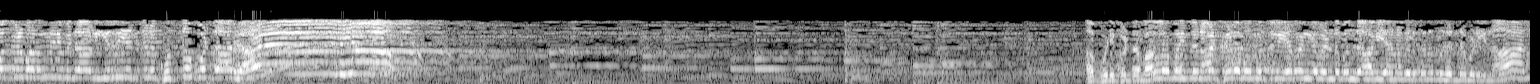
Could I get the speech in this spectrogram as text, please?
மக்கள் மறந்து விடால் இதயத்தில் குத்தப்பட்டார்கள். அப்படிப்பட்ட வல்லமை இந்த நாட்கிழமத்தில் இறங்க வேண்டும் என்று ஆவியானவர் விரும்புகின்றபடினால்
